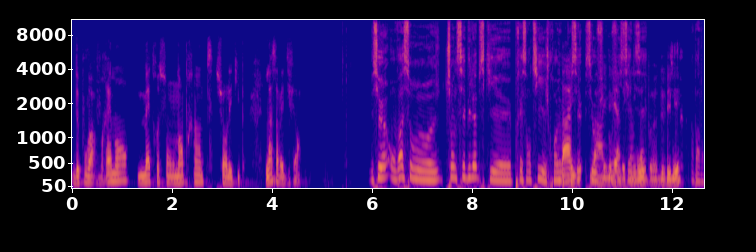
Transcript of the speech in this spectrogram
de pouvoir vraiment mettre son empreinte sur l'équipe. Là, ça va être différent. Messieurs, on va sur Chauncey Billups qui est pressenti et je crois que c'est officialisé. Avec un groupe de bébés. Ah, pardon.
